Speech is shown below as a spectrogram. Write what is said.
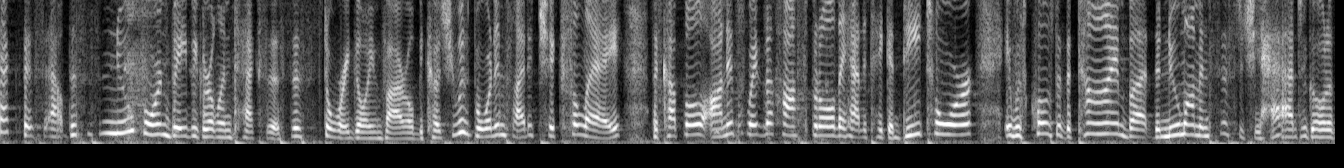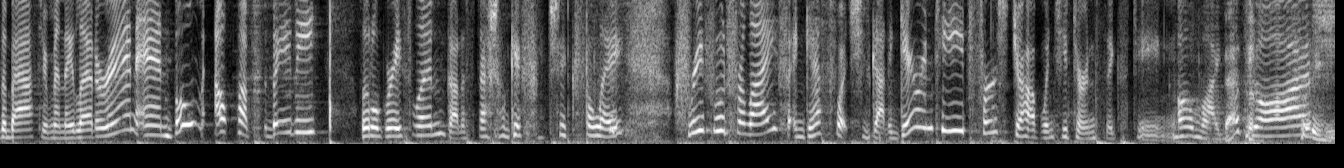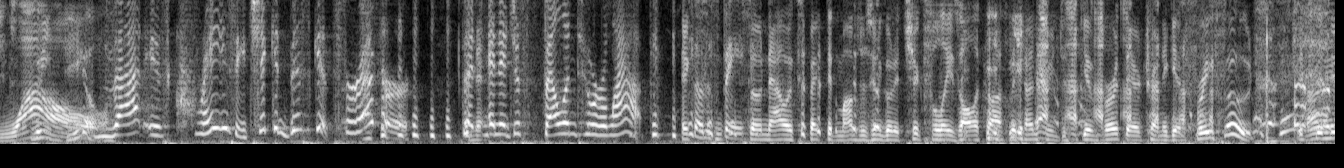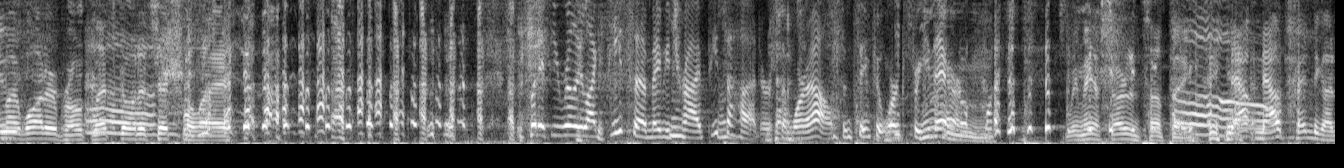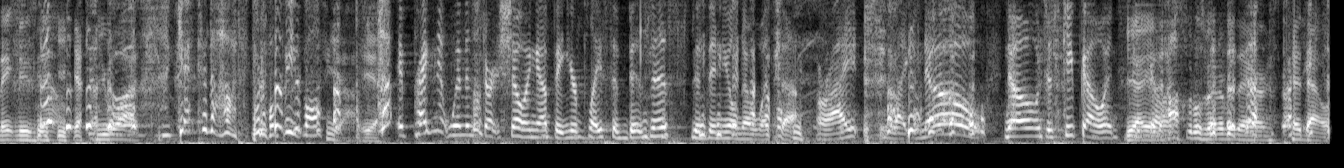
check this out. This is a newborn baby girl in Texas. This story going viral because she was born inside a Chick-fil-A. The couple on its way to the hospital, they had to take a detour. It was closed at the time, but the new mom insisted she had to go to the bathroom and they let her in and boom, out pops the baby. Little Gracelyn got a special gift from Chick-fil-A. Free food for life. And guess what? She's got a guaranteed first job when she turns 16. Oh my That's gosh. a pretty Wow. sweet deal. That is crazy. Chicken biscuits forever. That- and it just fell into her lap, so to speak. So now expected moms are going to go to Chick-fil-A's all across the country and just give birth there trying to get free food. It's the And new my water broke. Let's go to oh. Chick Fil A. but if you really like pizza, maybe try Pizza Hut or somewhere else and see if it works for you there. Hmm. We may have started something. Oh. now now trending on 8 News Now. You watch. Get to the hospital, people. Yeah, yeah. if pregnant women start showing up at your place of business, then you'll know what's up. All right? You're like, no, no, just keep going. Just Yeah, keep yeah. The hospital's right over there. Right. Head that way.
